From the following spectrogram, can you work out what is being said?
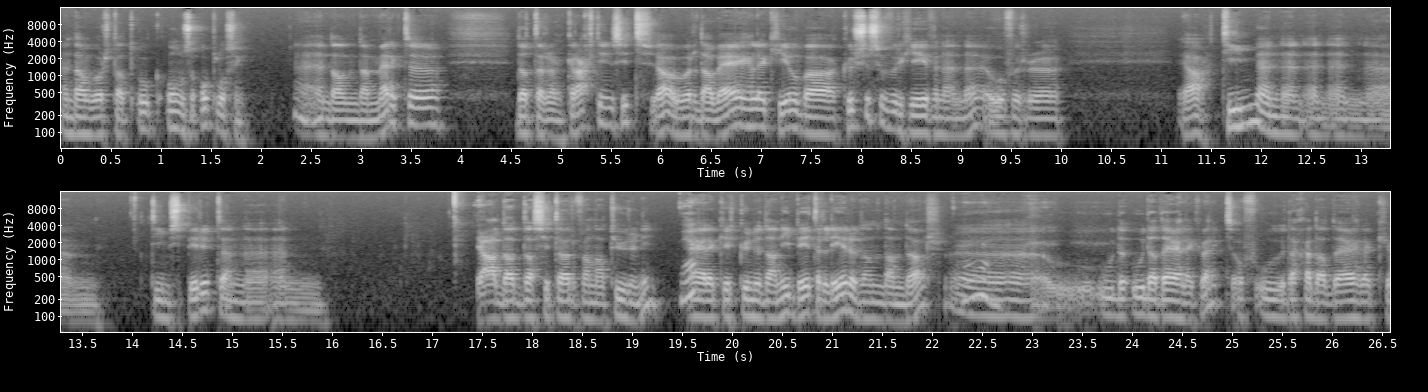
En dan wordt dat ook onze oplossing. Mhm. En dan, dan merkte dat er een kracht in zit, ja, waar dat wij eigenlijk heel wat cursussen vergeven en, hè, over uh, ja, team en, en, en, en um, team spirit en, uh, en ja, dat, dat zit daar van nature in. Ja? Eigenlijk kun je dat niet beter leren dan, dan daar. Uh, hoe, de, hoe dat eigenlijk werkt. Of hoe dat je dat eigenlijk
